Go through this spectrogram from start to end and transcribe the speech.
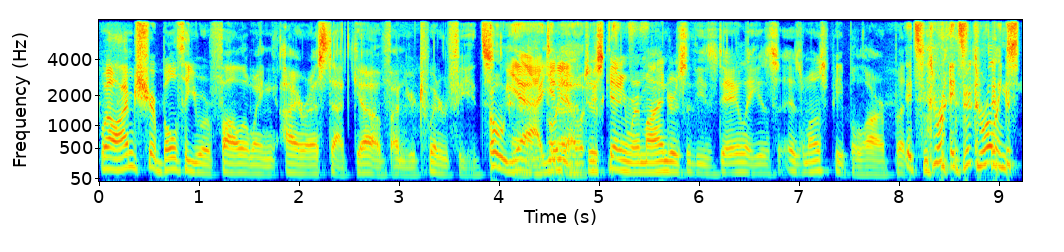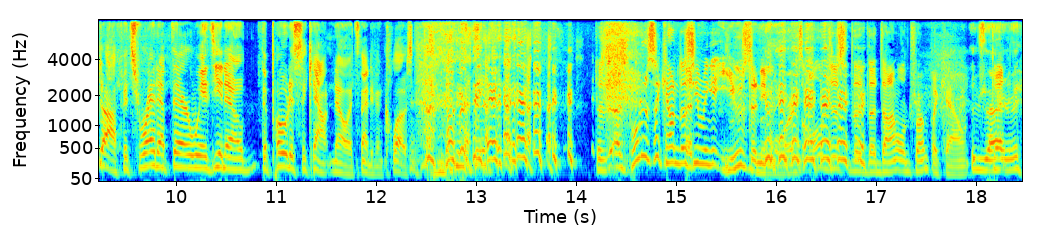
Well, I'm sure both of you are following irs.gov on your Twitter feeds. Oh, yeah, And, you uh, know, just getting reminders of these daily as, as most people are. But It's thr- it's thrilling stuff. It's right up there with you know the POTUS account. No, it's not even close. The uh, POTUS account doesn't even get used anymore. It's all just the, the Donald Trump account. exactly.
